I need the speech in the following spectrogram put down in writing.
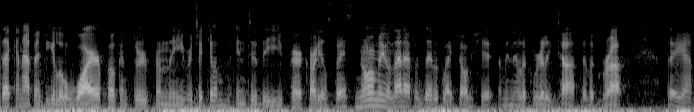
That can happen if you get a little wire poking through from the reticulum into the pericardial space. Normally, when that happens, they look like dog shit. I mean, they look really tough. They look rough. They, um,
